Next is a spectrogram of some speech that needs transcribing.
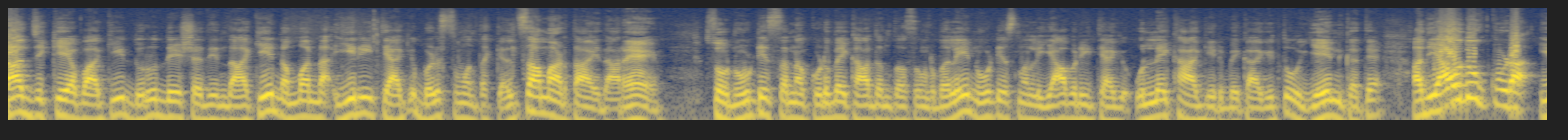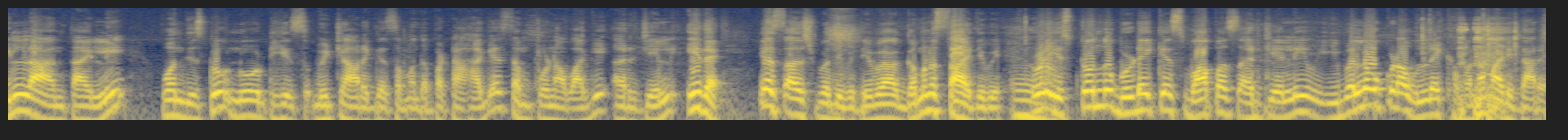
ರಾಜಕೀಯವಾಗಿ ದುರುದ್ದೇಶದಿಂದಾಗಿ ನಮ್ಮನ್ನ ಈ ರೀತಿಯಾಗಿ ಬಳಸುವಂತ ಕೆಲಸ ಮಾಡ್ತಾ ಇದ್ದಾರೆ. ಸೊ ನೋಟಿಸ್ ಅನ್ನ ಕೊಡಬೇಕಾದಂತ ಸಂದರ್ಭದಲ್ಲಿ ನೋಟಿಸ್ನಲ್ಲಿ ಯಾವ ರೀತಿಯಾಗಿ ಉಲ್ಲೇಖ ಆಗಿರ್ಬೇಕಾಗಿತ್ತು ಏನ್ ಕತೆ ಅದು ಯಾವುದೂ ಕೂಡ ಇಲ್ಲ ಅಂತ ಇಲ್ಲಿ ಒಂದಿಷ್ಟು ನೋಟಿಸ್ ವಿಚಾರಕ್ಕೆ ಸಂಬಂಧಪಟ್ಟ ಹಾಗೆ ಸಂಪೂರ್ಣವಾಗಿ ಅರ್ಜಿಯಲ್ಲಿ ಇದೆ. ಎಸ್ ಅಶ್ವತಿ ಇವಾಗ ಗಮನಿಸ್ತಾ ಇದ್ದೀವಿ. ನೋಡಿ ಇಷ್ಟೊಂದು ಬುರ್ಡೆ ಕೇಸ್ ವಾಪಸ್ ಅರ್ಜಿಯಲ್ಲಿ ಇವೆಲ್ಲವೂ ಕೂಡ ಉಲ್ಲೇಖವನ್ನ ಮಾಡಿದ್ದಾರೆ.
